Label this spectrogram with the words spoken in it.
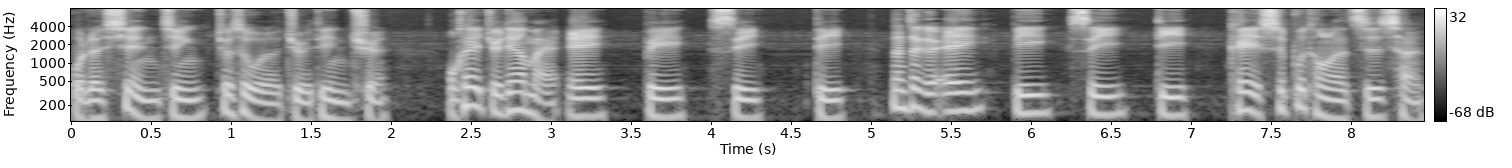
我的现金就是我的决定权。我可以决定要买 A、B、C、D。那这个 A、B、C、D 可以是不同的资产、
